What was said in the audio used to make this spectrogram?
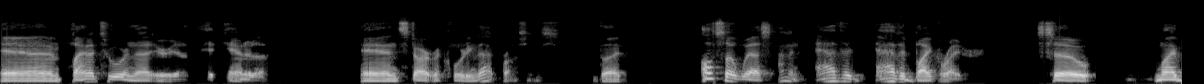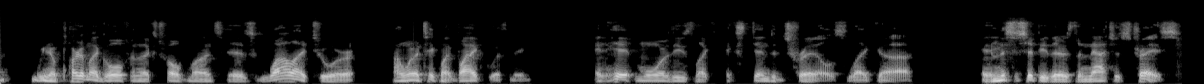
and plan a tour in that area hit canada and start recording that process. But also wes i'm an avid avid bike rider. So my you know part of my goal for the next 12 months is while i tour i want to take my bike with me and hit more of these like extended trails. Like uh in mississippi there's the natchez trace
